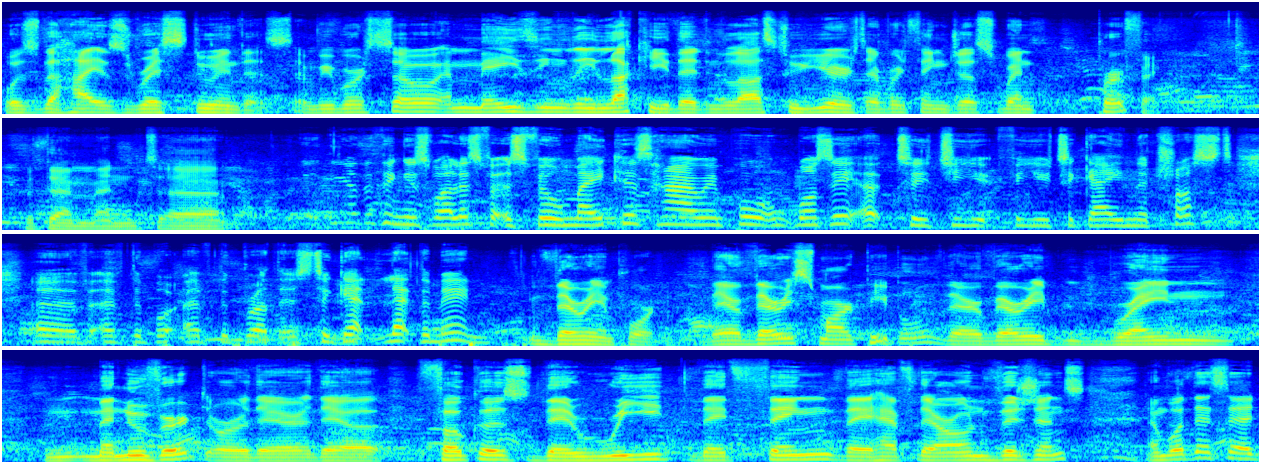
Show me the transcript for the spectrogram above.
was the highest risk doing this. And we were so amazingly lucky that in the last two years, everything just went perfect with them. And uh, other thing as well as for as filmmakers, how important was it uh, to, to you, for you to gain the trust of, of, the of the brothers to get let them in? Very important. They're very smart people. They're very brain maneuvered or they're they're focused. They read. They think. They have their own visions. And what they said,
